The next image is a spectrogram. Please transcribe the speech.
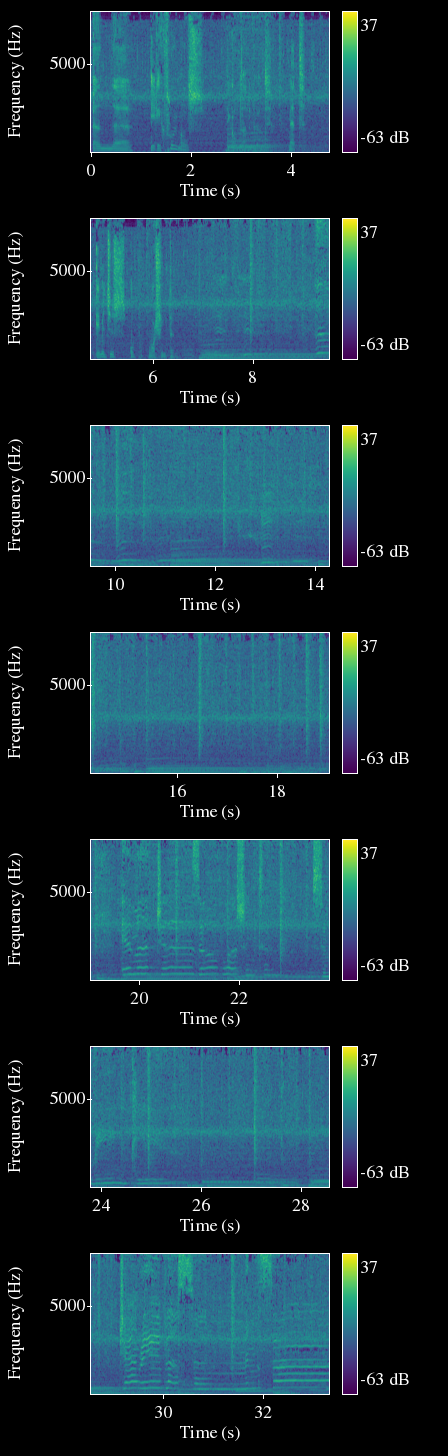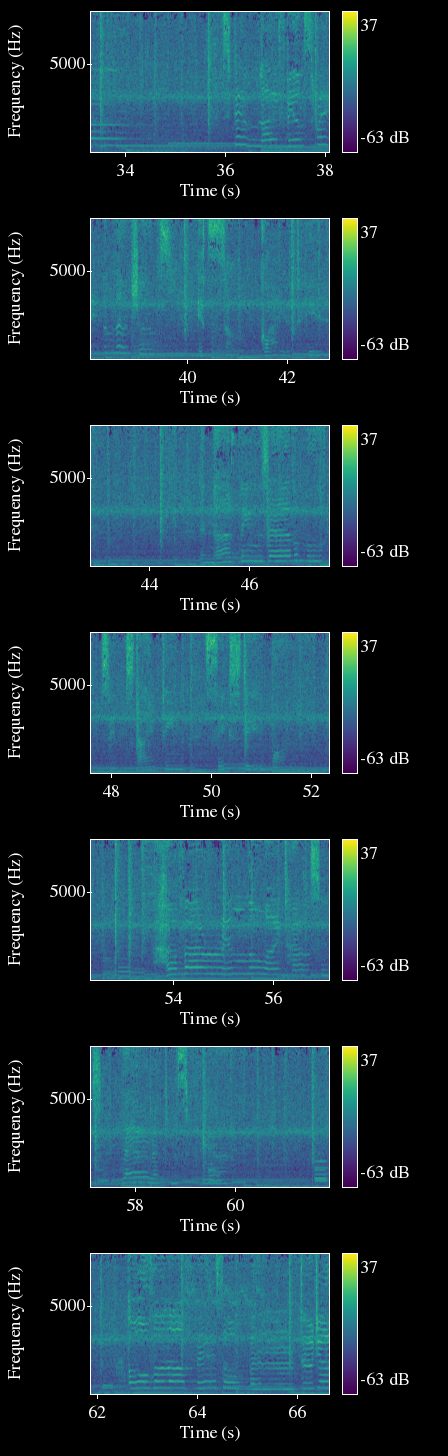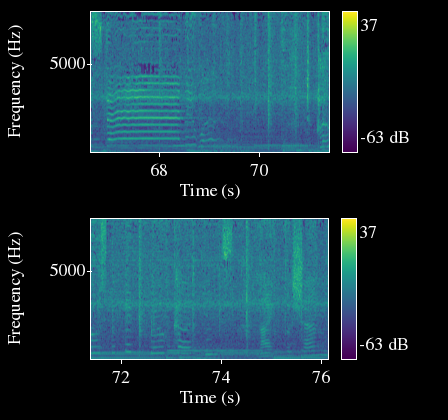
en uh, Erik Vloeimans, die komt aan de beurt met Images of Washington. Russian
